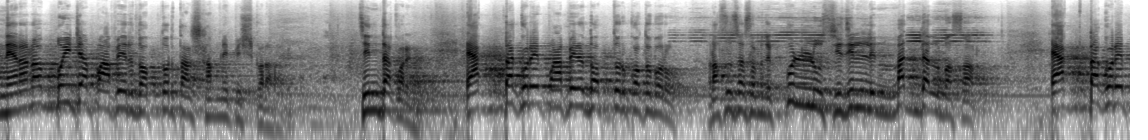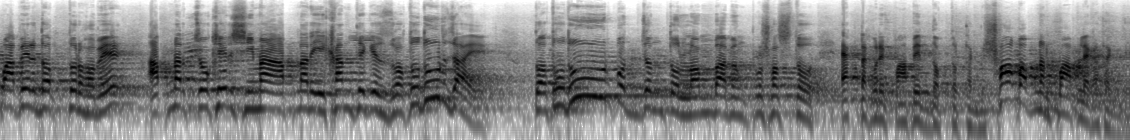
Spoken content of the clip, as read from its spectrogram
নিরানব্বইটা পাপের দপ্তর তার সামনে পেশ করা হবে। চিন্তা করেন, একটা করে পাপের দপ্তর কত বড়? রাসুল কুল্লু সিজিল্লিন মাদ্দাল বাসার। একটা করে পাপের দপ্তর হবে, আপনার চোখের সীমা আপনার এখান থেকে যত দূর যায়, তত দূর পর্যন্ত লম্বা এবং প্রশস্ত একটা করে পাপের দপ্তর থাকবে। সব আপনার পাপ লেখা থাকবে।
